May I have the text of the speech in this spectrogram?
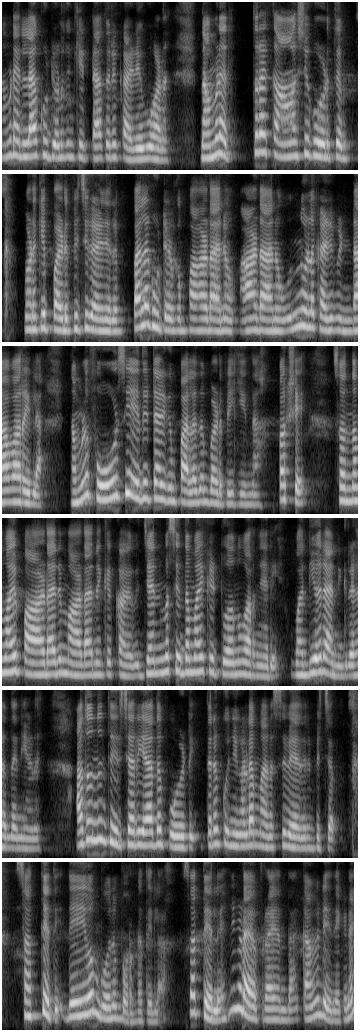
നമ്മുടെ എല്ലാ കുട്ടികൾക്കും കിട്ടാത്തൊരു കഴിവുമാണ്. നമ്മൾ എത്ര കാശ് കൊടുത്ത് മുടക്കി പഠിപ്പിച്ചു കഴിഞ്ഞാലും പല കുട്ടികൾക്കും പാടാനോ ആടാനോ ഒന്നുമുള്ള കഴിവ് ഉണ്ടാവാറില്ല. നമ്മൾ ഫോഴ്സ് ചെയ്തിട്ടായിരിക്കും പലതും പഠിപ്പിക്കുന്ന പക്ഷേ സ്വന്തമായി പാടാനും ആടാനൊക്കെ കഴിവ് ജന്മസിദ്ധമായി കിട്ടുക എന്ന് പറഞ്ഞാൽ വലിയൊരു അനുഗ്രഹം തന്നെയാണ്. അതൊന്നും തിരിച്ചറിയാതെ പോയിട്ട് ഇത്തരം കുഞ്ഞുങ്ങളുടെ മനസ്സ് വേദനിപ്പിച്ച സത്യത്തിൽ ദൈവം പോലും പുറക്കത്തില്ല. സത്യമല്ലേ നിങ്ങളുടെ അഭിപ്രായം എന്താ? കമന്റ് ചെയ്തേക്കണേ.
